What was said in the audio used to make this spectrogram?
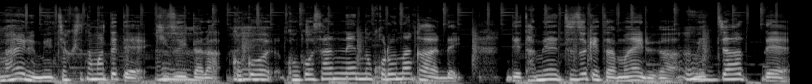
マイルめちゃくちゃ溜まってて気づいたら、うんここ、はいここ3年のコロナ禍でで貯め続けたマイルがうん。めっちゃあって、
